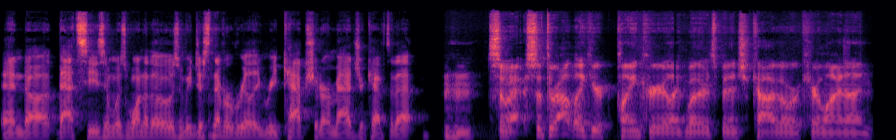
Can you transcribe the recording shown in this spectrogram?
And uh, that season was one of those, and we just never really recaptured our magic after that. Mm-hmm. So, so throughout like your playing career, like whether it's been in Chicago or Carolina, and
